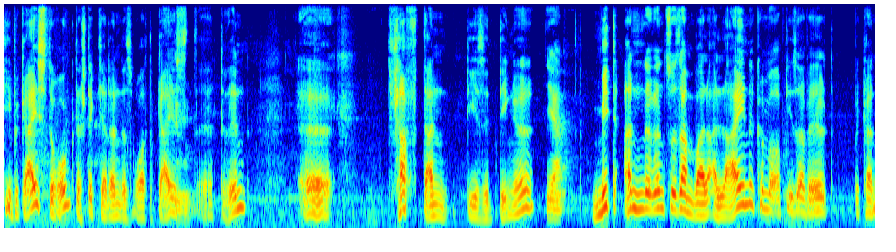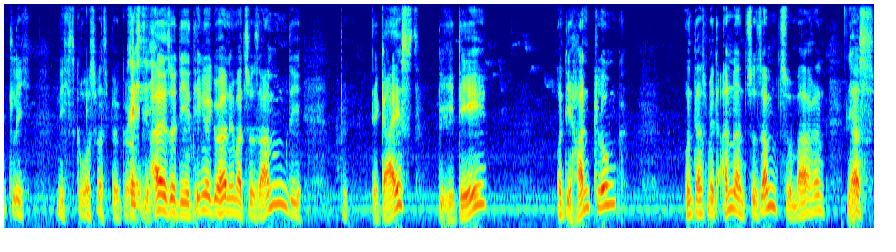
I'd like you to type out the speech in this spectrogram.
die Begeisterung, da steckt ja dann das Wort Geist äh, drin, äh, schafft dann diese Dinge Ja. mit anderen zusammen, weil alleine können wir auf dieser Welt bekanntlich nichts groß was bewirken. Richtig. Also die Dinge gehören immer zusammen, die, der Geist, die Idee und die Handlung und das mit anderen zusammen zu machen, das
